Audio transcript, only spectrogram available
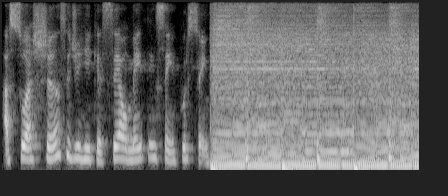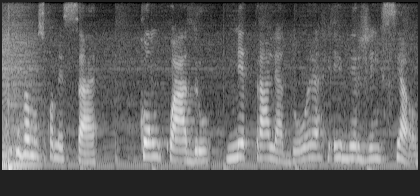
a sua chance de enriquecer aumenta em 100%. E vamos começar com o quadro Metralhadora Emergencial.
